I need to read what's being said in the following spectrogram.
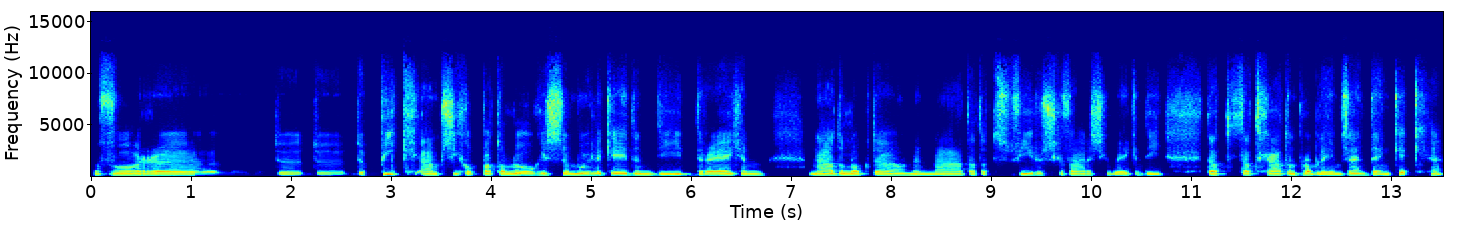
voor uh, de, de, de piek aan psychopathologische moeilijkheden die dreigen na de lockdown en nadat het virusgevaar is geweken, die, dat, dat gaat een probleem zijn, denk ik.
